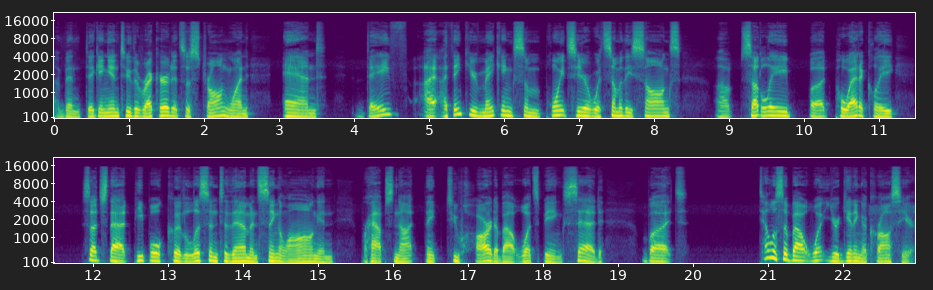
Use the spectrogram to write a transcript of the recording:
I've been digging into the record, it's a strong one. And Dave, I, I think you're making some points here with some of these songs, uh, subtly but poetically, such that people could listen to them and sing along and perhaps not think too hard about what's being said, but tell us about what you're getting across here.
